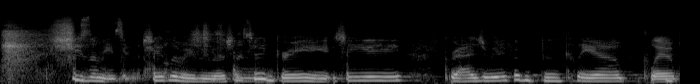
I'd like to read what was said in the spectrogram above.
She's amazing. though. She's amazing though. She's doing great. She graduated from boot camp. Clamp.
